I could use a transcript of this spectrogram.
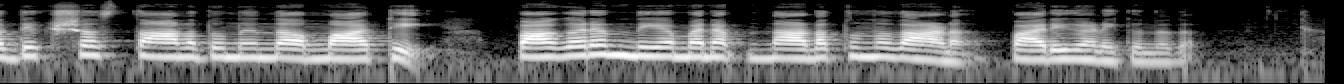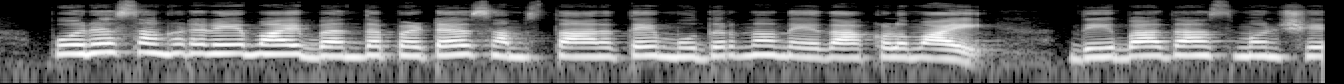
അധ്യക്ഷ സ്ഥാനത്തു നിന്ന് മാറ്റി പകരം നിയമനം നടത്തുന്നതാണ് പരിഗണിക്കുന്നത്. പുനഃസംഘടനയുമായി ബന്ധപ്പെട്ട് സംസ്ഥാനത്തെ മുതിർന്ന നേതാക്കളുമായി ദീപാദാസ് മുൻഷി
